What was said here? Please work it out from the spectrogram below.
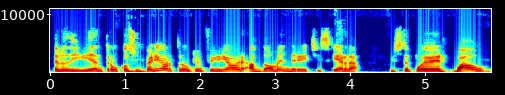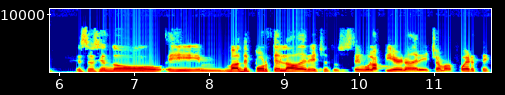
te lo divide en tronco superior, tronco inferior, abdomen, derecha, izquierda, y usted puede ver, wow, estoy haciendo eh, más deporte del lado derecho, entonces tengo la pierna derecha más fuerte,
